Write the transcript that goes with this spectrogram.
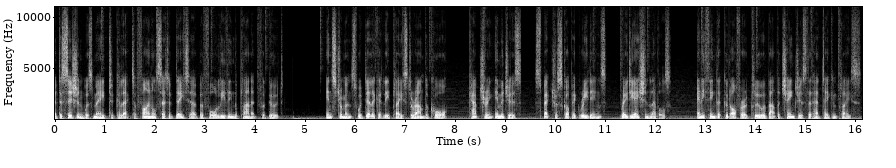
A decision was made to collect a final set of data before leaving the planet for good. Instruments were delicately placed around the core, capturing images, spectroscopic readings, radiation levels, anything that could offer a clue about the changes that had taken place.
